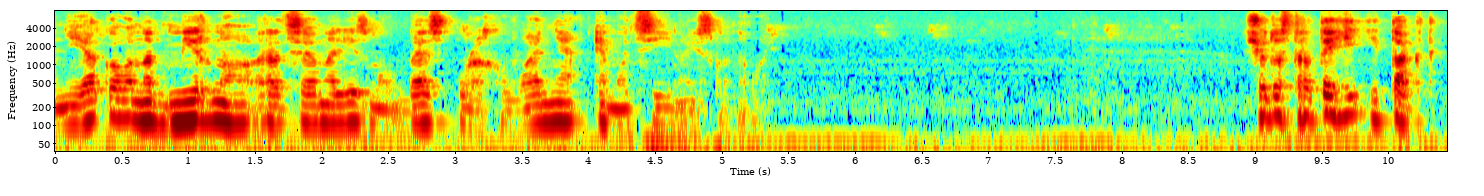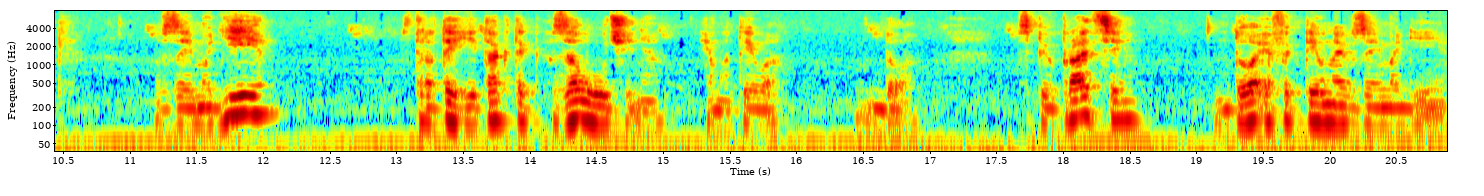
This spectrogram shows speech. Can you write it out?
ніякого надмірного раціоналізму без урахування емоційної складової. Щодо стратегій і тактики взаємодії, стратегії і тактик залучення емотива до співпраці, до ефективної взаємодії.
